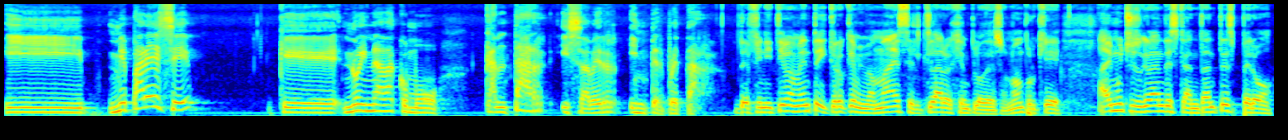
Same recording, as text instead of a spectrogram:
y me parece que no hay nada como cantar y saber interpretar. Definitivamente, y creo que mi mamá es el claro ejemplo de eso, ¿no? Porque hay muchos grandes cantantes, pero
